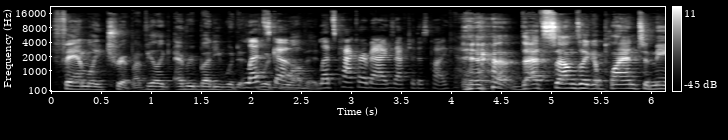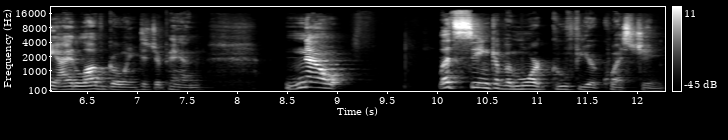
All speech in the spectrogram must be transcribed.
family trip. I feel like everybody would, Let's would go. love it. Let's pack our bags after this podcast. that sounds like a plan to me. I love going to Japan. Now, let's think of a more goofier question.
